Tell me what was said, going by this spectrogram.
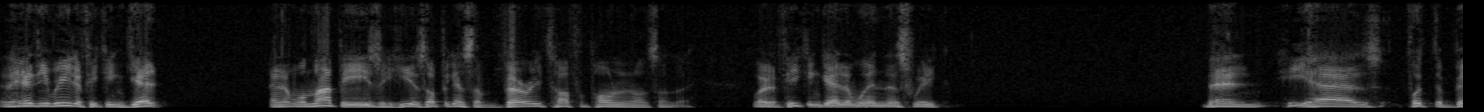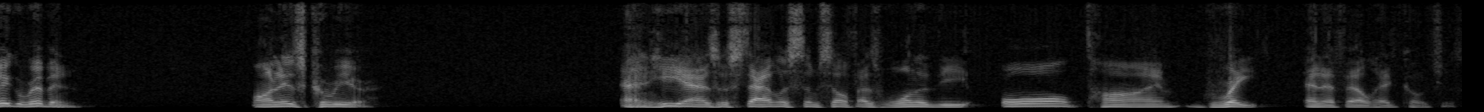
And Andy Reid, if he can get, and it will not be easy, he is up against a very tough opponent on Sunday. But if he can get a win this week, then he has put the big ribbon on his career. And he has established himself as one of the all time great NFL head coaches.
